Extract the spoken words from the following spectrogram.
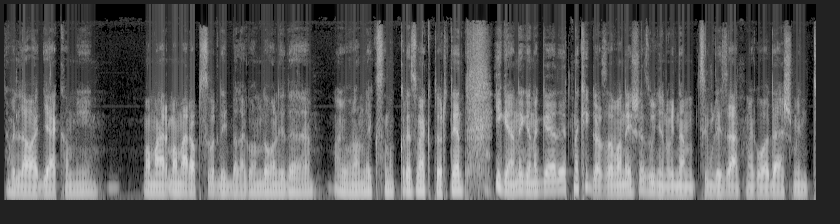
hogy leadják, ami ma már, ma már abszurd így belegondolni, de ha jól emlékszem, akkor ez megtörtént. Igen, igen, a Gellértnek igaza van, és ez ugyanúgy nem civilizált megoldás, mint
